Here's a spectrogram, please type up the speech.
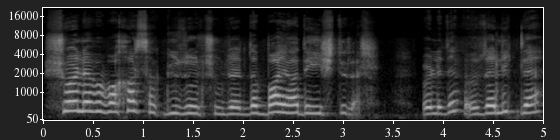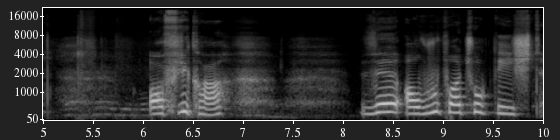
Şöyle bir bakarsak yüz ölçümlerinde bayağı değiştiler. Öyle mi? Özellikle Afrika ve Avrupa çok değişti.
